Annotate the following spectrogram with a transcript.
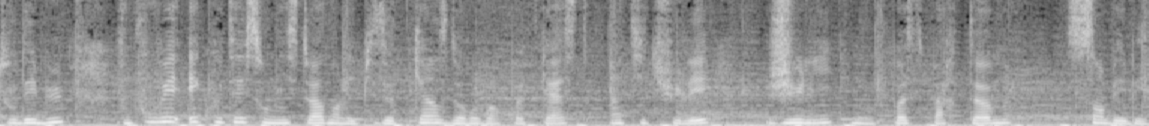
tout début, vous pouvez écouter son histoire dans l'épisode 15 de Revoir Podcast intitulé Julie, mon postpartum sans bébé.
